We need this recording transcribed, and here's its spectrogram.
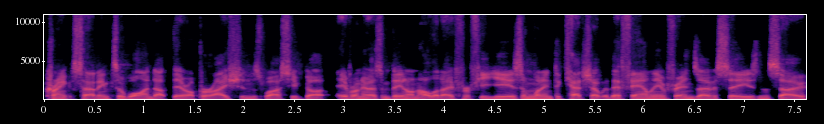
crank starting to wind up their operations, whilst you've got everyone who hasn't been on holiday for a few years and wanting to catch up with their family and friends overseas. And so,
